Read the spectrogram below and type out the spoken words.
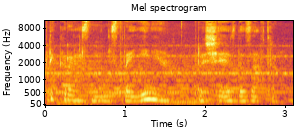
прекрасного настроения. Прощаюсь до завтра.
